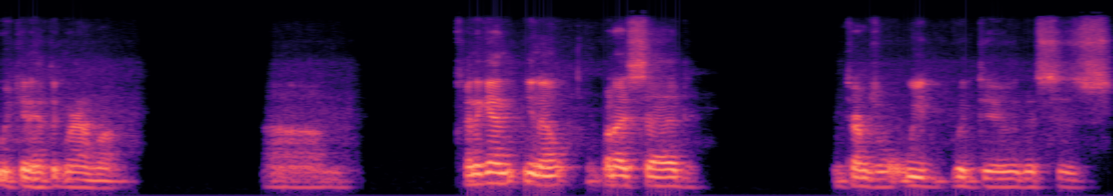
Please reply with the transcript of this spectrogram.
We can hit the ground running. Um, and again, you know, what I said in terms of what we would do, this is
